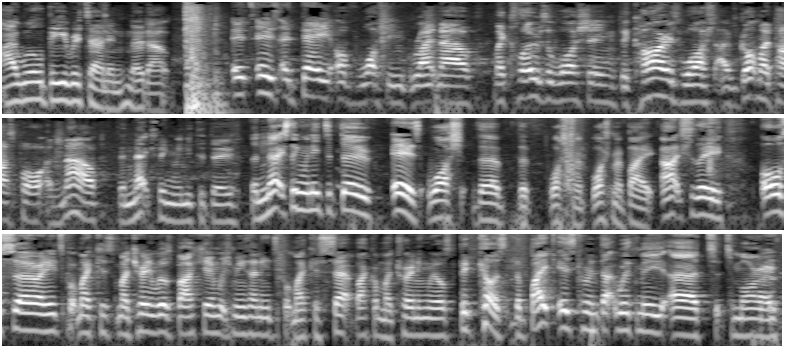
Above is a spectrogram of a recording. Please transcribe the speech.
I will be returning, no doubt. It is a day of washing right now. My clothes are washing, the car is washed, I've got my passport, and now the next thing we need to do, the next thing we need to do is wash the, the wash my, wash my bike. Actually, also, I need to put my my training wheels back in, which means I need to put my cassette back on my training wheels because the bike is coming with me uh, tomorrow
